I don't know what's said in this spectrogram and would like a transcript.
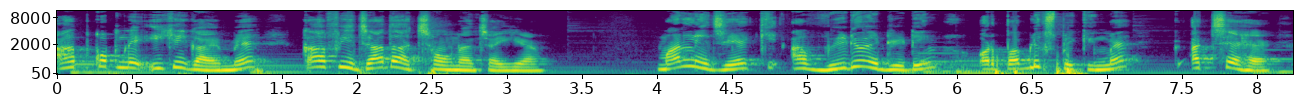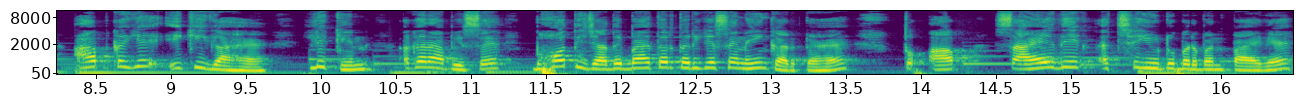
आपको अपने एक ही गाय में काफ़ी ज़्यादा अच्छा होना चाहिए। मान लीजिए कि आप वीडियो एडिटिंग और पब्लिक स्पीकिंग में अच्छे हैं, आपका ये एक ही गा है। लेकिन अगर आप इसे बहुत ही ज़्यादा बेहतर तरीके से नहीं करते हैं तो आप शायद एक अच्छे यूट्यूबर बन पाए गए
